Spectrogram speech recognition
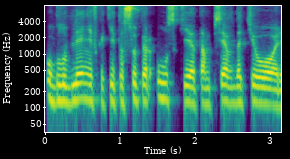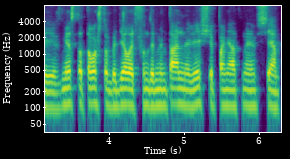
углублений в какие-то супер узкие там псевдотеории, вместо того, чтобы делать фундаментальные вещи, понятные всем.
